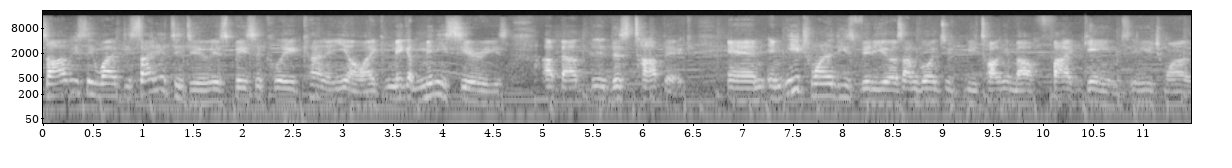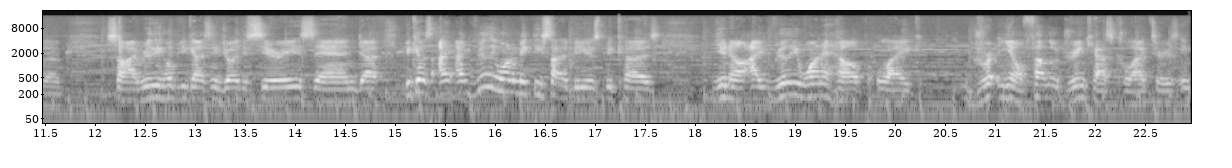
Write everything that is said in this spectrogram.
So obviously what I've decided to do is basically kind of, you know, like make a mini series about th this topic. And in each one of these videos, I'm going to be talking about five games in each one of them. So I really hope you guys enjoy the series and uh, because I, I really want to make these type of videos because, you know, I really want to help like you know fellow Dreamcast collectors in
